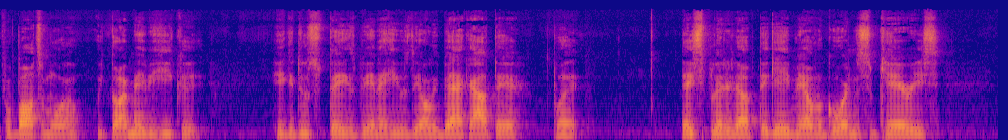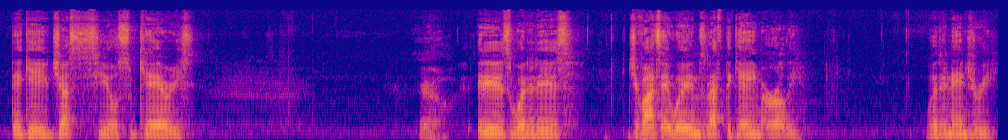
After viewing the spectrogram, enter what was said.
for Baltimore. We thought maybe he could he could do some things being that he was the only back out there, but they split it up. They gave Melvin Gordon some carries. They gave Justice Hill some carries. Yeah. It is what it is. Javonte Williams left the game early with an injury.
